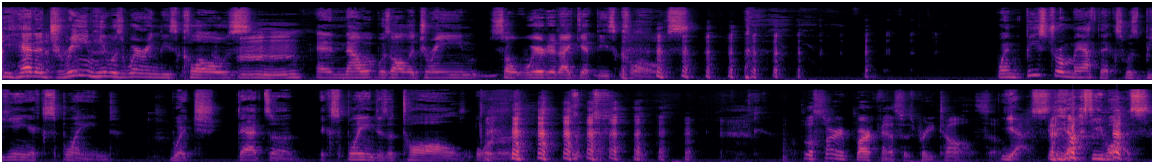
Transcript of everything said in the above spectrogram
he had a dream he was wearing these clothes, hmm and now it was all a dream. So where did I get these clothes? when Bistromathics was being explained, which that's a explained as a tall order. Well, sorry, Barkfest was pretty tall, so. yes, yes, he was.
